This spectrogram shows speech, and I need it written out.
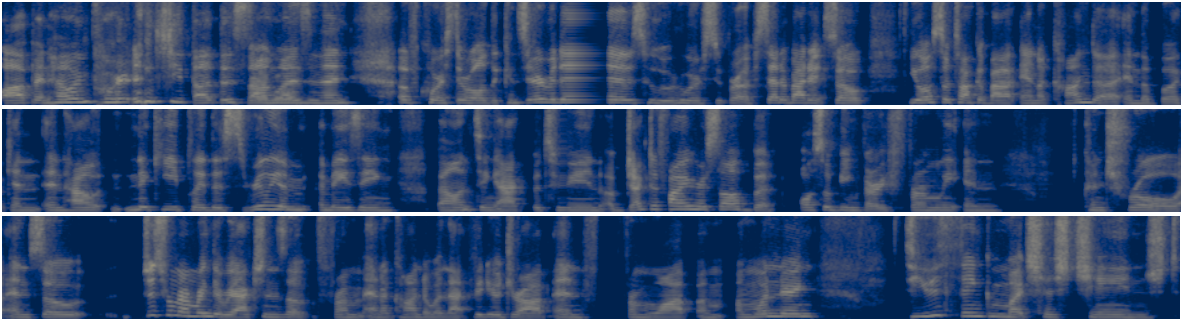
WAP and how important she thought this song was. And then, of course, there were all the conservatives who, who were super upset about it. So you also talk about Anaconda in the book and, and how Nicki played this really am- amazing balancing act between objectifying herself, but also being very firmly in control. And so just remembering the reactions of from Anaconda when that video dropped and from WAP, I'm, I'm wondering do you think much has changed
